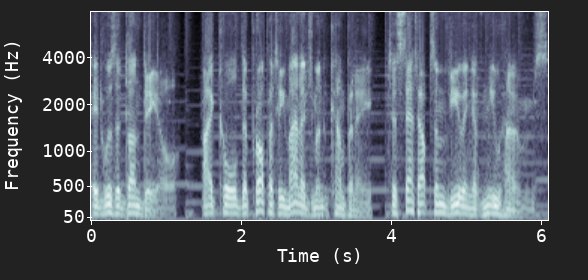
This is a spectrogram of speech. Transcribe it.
it was a done deal. I called the property management company to set up some viewing of new homes,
